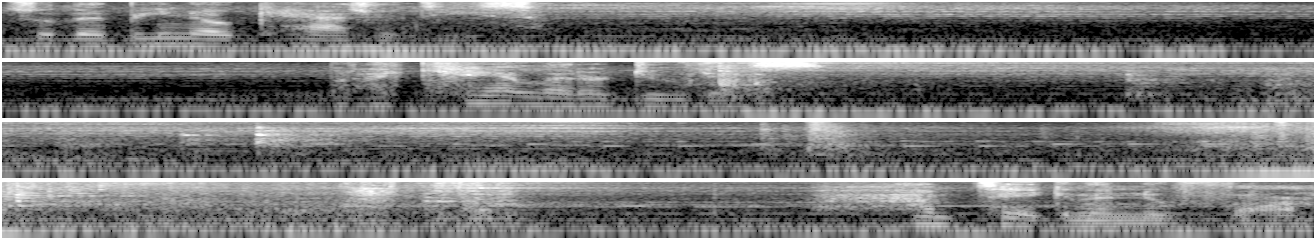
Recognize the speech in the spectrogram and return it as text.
so there'll be no casualties. But I can't let her do this. I'm taking the Nuform.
